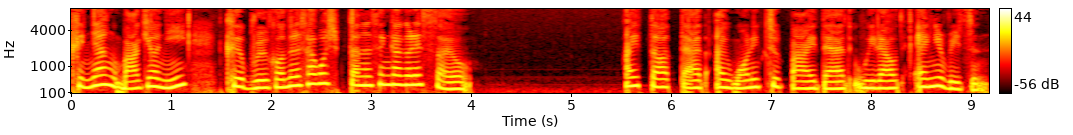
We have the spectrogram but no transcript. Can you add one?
그냥 막연히 그 물건을 사고 싶다는 생각을 했어요. I thought that I wanted to buy that without any reason.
